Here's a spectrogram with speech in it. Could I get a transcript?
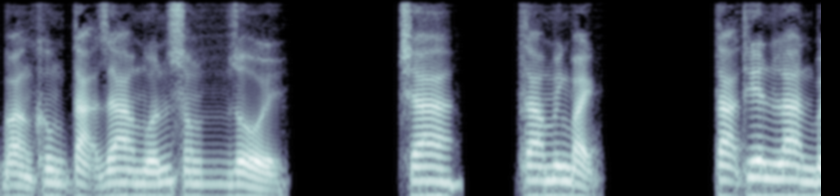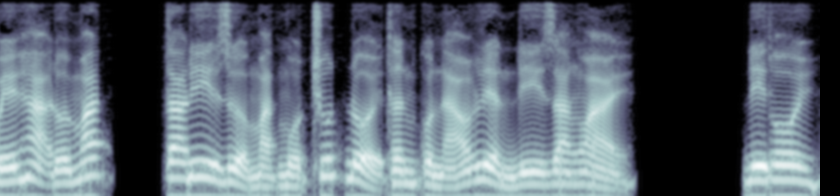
bằng không tạ ra muốn xong rồi. Cha, ta minh bạch. Tạ Thiên Lan bế hạ đôi mắt, ta đi rửa mặt một chút đổi thân quần áo liền đi ra ngoài. Đi thôi.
